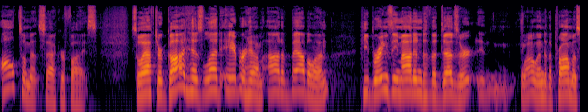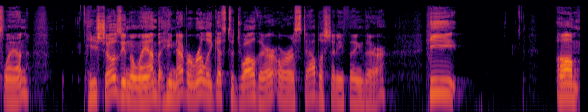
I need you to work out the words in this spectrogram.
ultimate sacrifice. So after God has led Abraham out of Babylon, he brings him out into the desert, well, into the promised land. He shows him the land, but he never really gets to dwell there or establish anything there. He um,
